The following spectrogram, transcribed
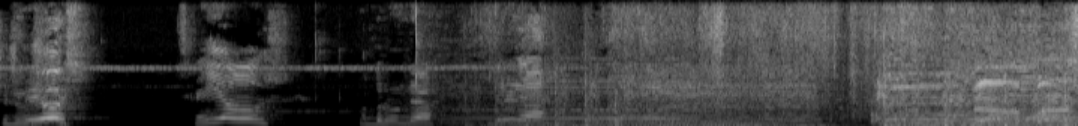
Serius? Serius. Dulu ya. Tak pasti bisa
